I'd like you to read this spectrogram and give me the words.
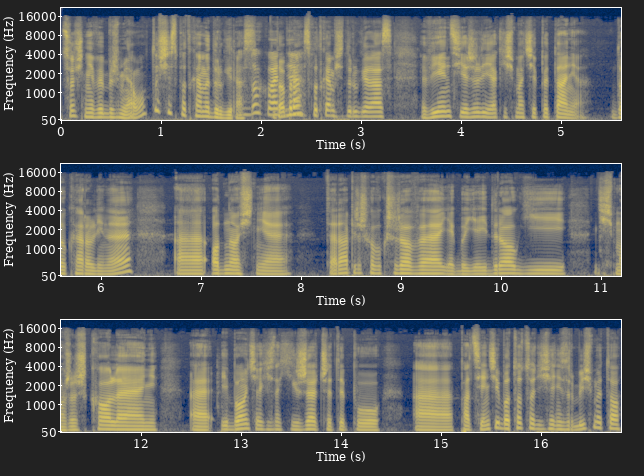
coś nie wybrzmiało, to się spotkamy drugi raz. Dokładnie. Dobra, spotkamy się drugi raz. Więc jeżeli jakieś macie pytania do Karoliny e, odnośnie terapii czaszkowo-krzyżowej, jakby jej drogi, gdzieś może szkoleń e, i bądź jakichś takich rzeczy typu e, pacjenci, bo to, co dzisiaj nie zrobiliśmy, to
